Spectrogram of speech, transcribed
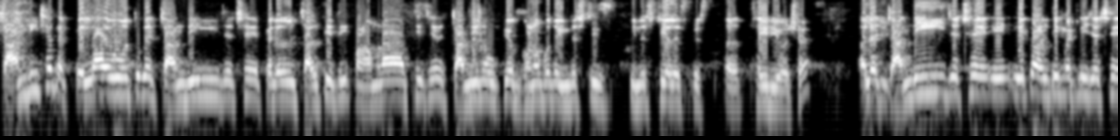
ચાંદી છે ને પેલા એવું હતું કે ચાંદી જે છે પેરેલ ચાલતી હતી પણ હમણાંથી છે ચાંદીનો ઉપયોગ ઘણો બધો ઇન્ડસ્ટ્રીઝ ઇન્ડસ્ટ્રીયલ થઈ રહ્યો છે. એટલે ચાંદી જે છે એ એ પણ અલ્ટિમેટલી જે છે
